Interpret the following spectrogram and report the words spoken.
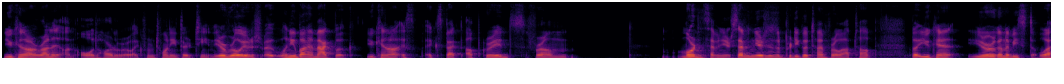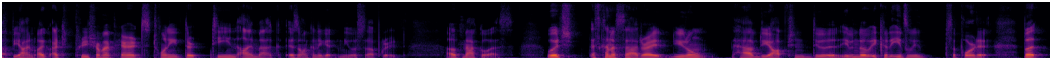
you cannot run it on old hardware like from 2013. You're really uh, when you buy a MacBook, you cannot ex- expect upgrades from more than seven years. Seven years is a pretty good time for a laptop, but you can't. You're gonna be st- left behind. Like I'm pretty sure my parents' 2013 iMac is not gonna get the newest upgrade of Mac OS, which that's kind of sad, right? You don't have the option to do it, even though it could easily support it. But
